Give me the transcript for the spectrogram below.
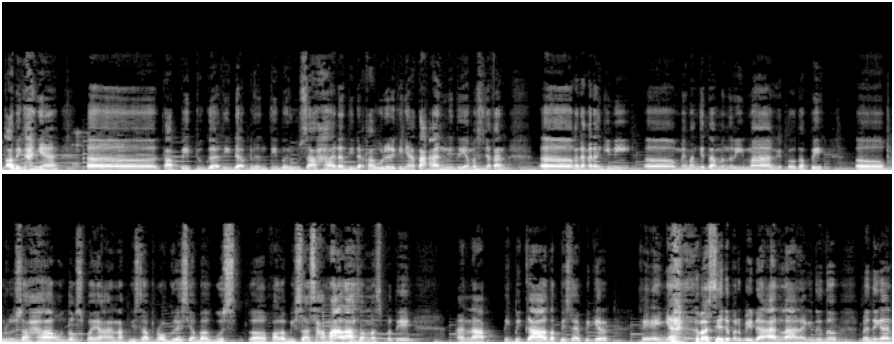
atau ABK-nya, uh, tapi juga tidak berhenti berusaha dan tidak kabur dari kenyataan gitu ya. Maksudnya kan kadang kadang-kadang gini, uh, memang kita menerima gitu, tapi uh, berusaha untuk supaya anak bisa progresnya bagus. Uh, kalau bisa sama lah sama seperti anak tipikal, tapi saya pikir kayaknya pasti ada perbedaan lah. Nah gitu tuh. Berarti kan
